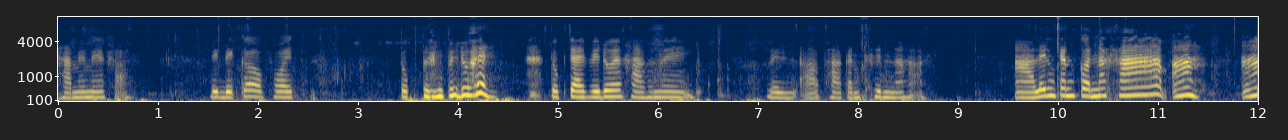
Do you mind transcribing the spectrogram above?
ค่ะแม่แม่ๆค่ะ เด็กๆก็พลอยตกตื่นไปด้วย ตกใจไปด้วยค่ะคุณแม่เลยอ่าพากันขึ้นนะคะ อ่าเล่นกันก่อนนะครับ อะอะ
